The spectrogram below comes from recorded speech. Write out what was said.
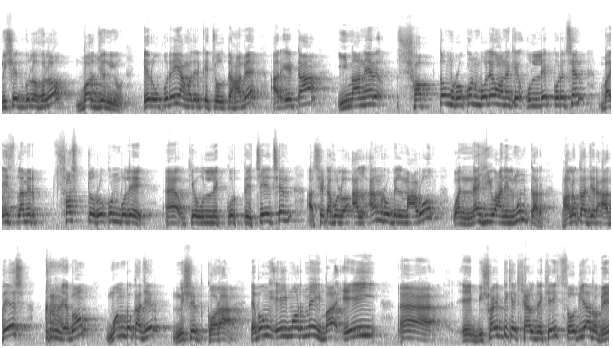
নিষেধগুলো হলো বর্জনীয়। এর উপরেই আমাদেরকে চলতে হবে, আর এটা ইমানের সপ্তম রোকন বলেও অনেকে উল্লেখ করেছেন বা ইসলামের ষষ্ঠ রোকন বলে আহ, কেউ উল্লেখ করতে চেয়েছেন আর সেটা হলো আল আমরুবিল মারুফ ওয়ান নাহি আনিল মুনকার। ভালো কাজের আদেশ এবং মন্দ কাজের নিষেধ করা। এবং এই মর্মেই বা এই এই বিষয়টিকে খেয়াল রেখেই সৌদি আরবে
